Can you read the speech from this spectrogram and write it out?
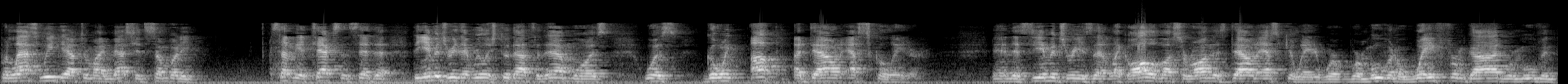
But last week after my message, somebody sent me a text and said that the imagery that really stood out to them was was going up a down escalator. And it's the imagery is that like all of us are on this down escalator. We're, we're moving away from God. We're moving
